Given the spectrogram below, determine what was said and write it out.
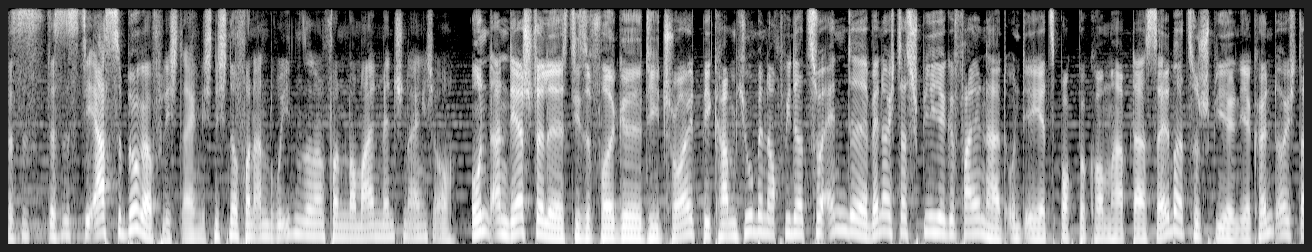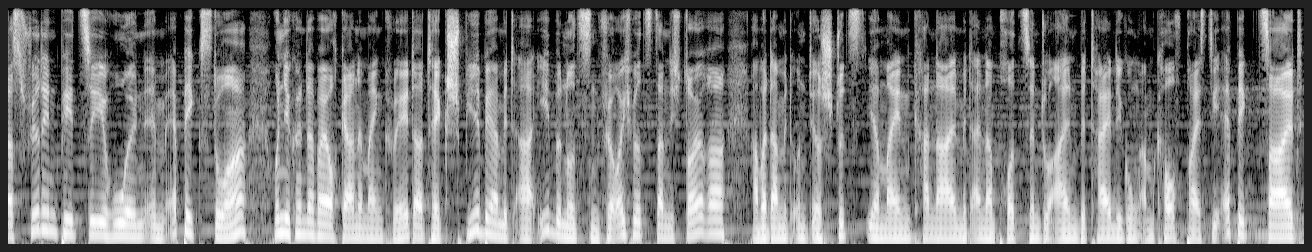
Das ist, das ist die erste Bürgerpflicht eigentlich. Nicht nur von Androiden, sondern von normalen Menschen eigentlich auch. Und an der Stelle ist diese Folge Detroit Become Human auch wieder zu Ende. Wenn euch das Spiel hier gefallen hat und ihr jetzt Bock bekommen habt, das selber zu spielen, ihr könnt euch das für den PC holen im Epic Store und ihr könnt dabei auch gerne meinen Creator-Tag Spielbär mit AE benutzen. Für euch wird es dann nicht teurer, aber damit unterstützt ihr meinen Kanal mit einer prozentualen Beteiligung am Kaufpreis, die Epic zahlt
